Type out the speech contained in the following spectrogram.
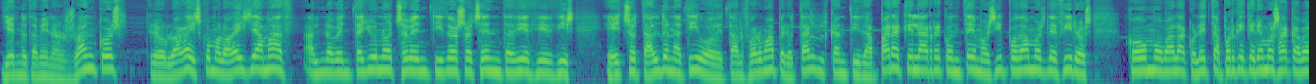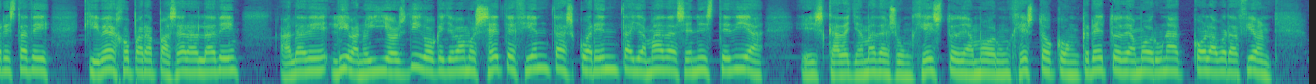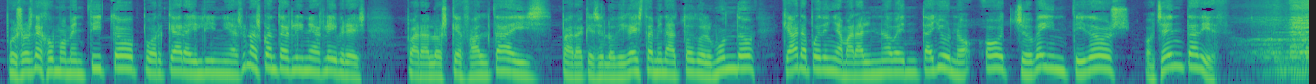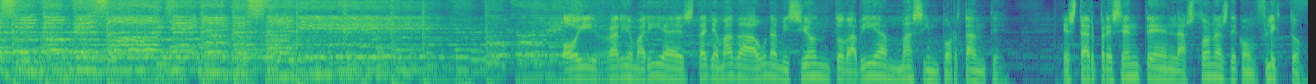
yendo también a los bancos, pero lo hagáis como lo hagáis, llamad al 91 822 80 10 y decís, he hecho tal donativo de tal forma, pero tal cantidad, para que la recontemos y podamos deciros cómo va la coleta, porque queremos acabar esta de Quivejo para pasar a la de a la de Líbano. Y os digo que llevamos 740 llamadas en este día. Es cada llamada es un gesto de amor, un gesto concreto de amor, una colaboración. Pues os dejo un momentito porque ahora hay líneas, unas cuantas líneas libres para los que faltáis, para que se lo digáis también a todo el mundo, que ahora pueden llamar al 91 822 8010. Hoy Radio María está llamada a una misión todavía más importante, estar presente en las zonas de conflicto,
